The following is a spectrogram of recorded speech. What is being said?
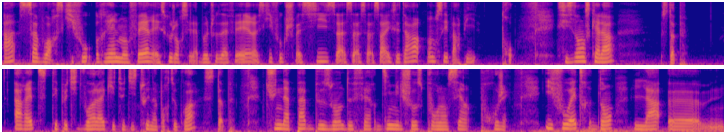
à savoir ce qu'il faut réellement faire. Est-ce que genre c'est la bonne chose à faire Est-ce qu'il faut que je fasse ci, ça, ça, ça, ça, etc. On s'éparpille trop. Si c'est dans ce cas-là, stop. Arrête tes petites voix là qui te disent tout et n'importe quoi, stop. Tu n'as pas besoin de faire 10 000 choses pour lancer un projet. Il faut être dans la euh,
